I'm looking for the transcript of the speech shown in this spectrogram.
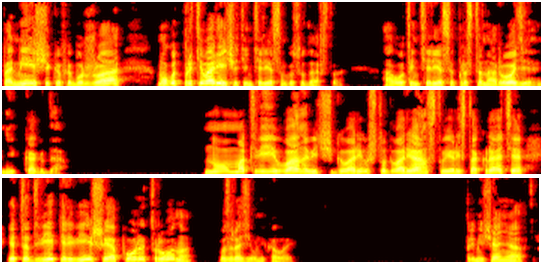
помещиков и буржуа могут противоречить интересам государства, а вот интересы простонародия никогда. Но Матвей Иванович говорил, что дворянство и аристократия — это две первейшие опоры трона, — возразил Николай. Примечание автора.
